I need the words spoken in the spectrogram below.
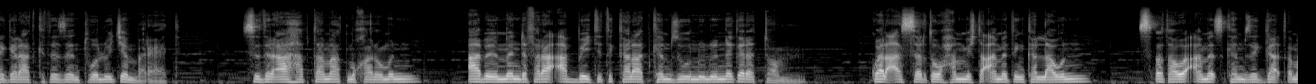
ነገራት ከተዘንትወሉ ጀመረት ስድራኣ ሃብታማት ምዃኖምን ኣብ መንደፈራ ዓበይቲ ትካላት ከም ዝውንኑን ነገረቶም። ጓል ዓሰርተ ወሓሙሽተ ዓመት እንከላውን ጾታዊ ዓመፅ ከም ዘጋጠማ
